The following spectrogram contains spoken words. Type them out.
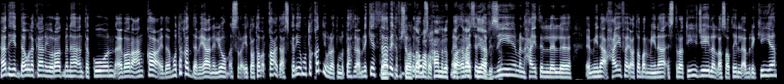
هذه الدولة كان يراد منها أن تكون عبارة عن قاعدة متقدمة يعني اليوم إسرائيل تعتبر قاعدة عسكرية متقدمة الولايات المتحدة الأمريكية ثابتة في الشرق الأوسط حامل الطائرات من حيث التخزين من حيث ميناء حيفا يعتبر ميناء استراتيجي للأساطيل الأمريكية.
